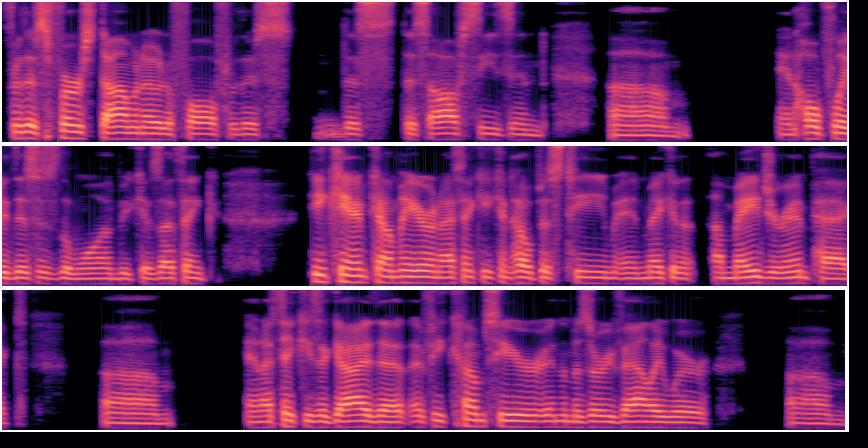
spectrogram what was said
for this first domino to fall for this this this off season, um, and hopefully this is the one because I think he can come here and I think he can help his team and make a, a major impact. Um, and I think he's a guy that if he comes here in the Missouri Valley where um,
